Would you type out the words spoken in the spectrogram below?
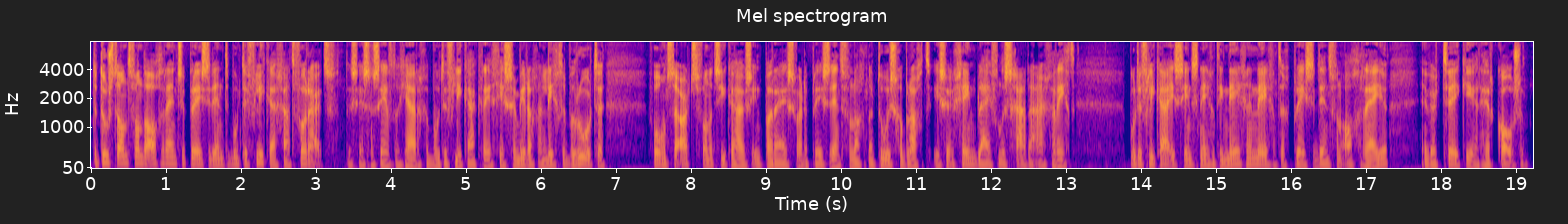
De toestand van de Algerijnse president Bouteflika gaat vooruit. De 76-jarige Bouteflika kreeg gistermiddag een lichte beroerte. Volgens de arts van het ziekenhuis in Parijs... waar de president vannacht naartoe is gebracht... is er geen blijvende schade aangericht. Bouteflika is sinds 1999 president van Algerije... en werd twee keer herkozen.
